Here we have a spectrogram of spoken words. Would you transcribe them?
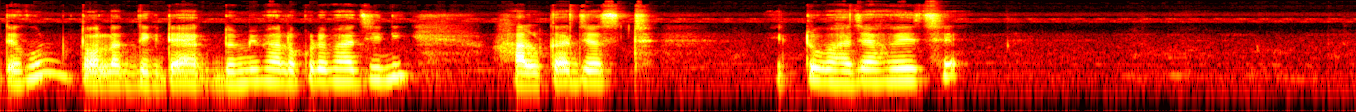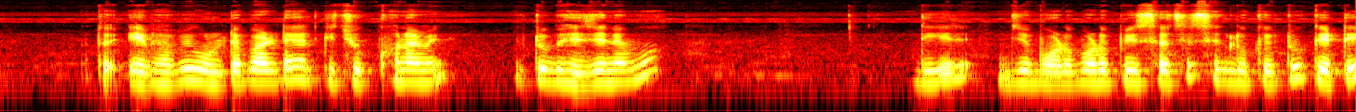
দেখুন, তলার দিকটা একদমই ভালো করে ভাজিনি। হালকা জাস্ট একটু ভাজা হয়েছে। তো এভাবে উল্টে পাল্টে আর কিছুক্ষণ আমি একটু ভেজে নেব। দিয়ে যে বড় বড় পিস আছে সেগুলোকে একটু কেটে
